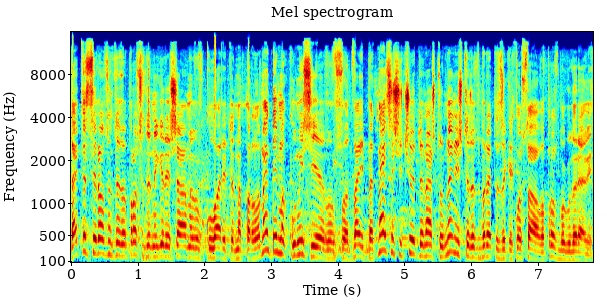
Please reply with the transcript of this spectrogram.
дайте сериозните въпроси да не ги решаваме в коларите на парламента. Има комисия в 2015, ще чуете нашето мнение, ще разберете за какво става въпрос. Благодаря ви.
